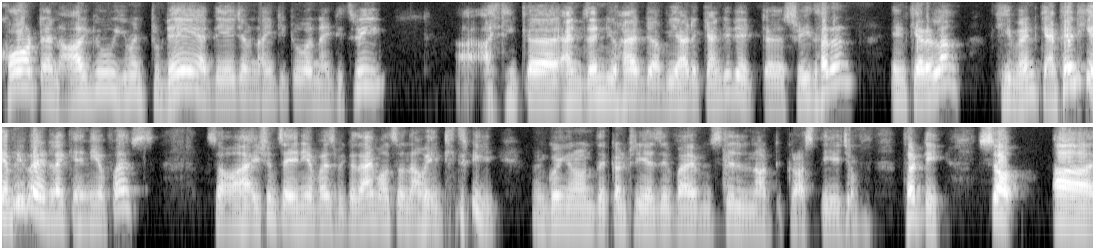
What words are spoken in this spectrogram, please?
court and argue even today at the age of 92 or 93. I think, uh, and then you had uh, we had a candidate uh, Sreedharan in Kerala. He went campaigning everywhere like any of us. So I shouldn't say any of us because I'm also now 83 and going around the country as if I'm still not crossed the age of 30. So uh,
